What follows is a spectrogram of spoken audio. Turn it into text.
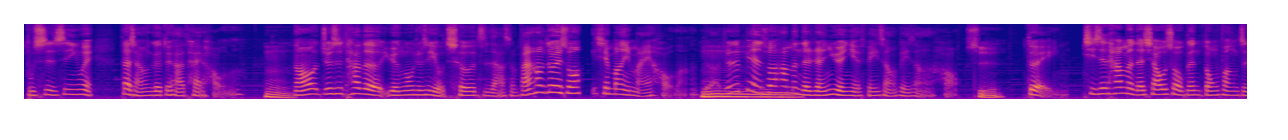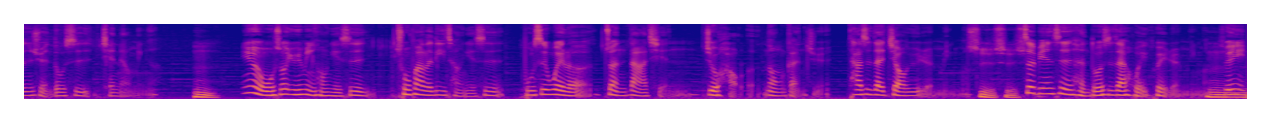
不是？是因为大强哥对他太好了。嗯，然后就是他的员工就是有车子啊什么，反正他们就会说先帮你买好了，对吧、啊？嗯、就是变成说他们的人缘也非常非常的好。是，对，其实他们的销售跟东方甄选都是前两名啊。嗯。因为我说俞敏洪也是出发的立场，也是不是为了赚大钱就好了那种感觉，他是在教育人民嘛，是是是，这边是很多是在回馈人民嘛，嗯、所以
